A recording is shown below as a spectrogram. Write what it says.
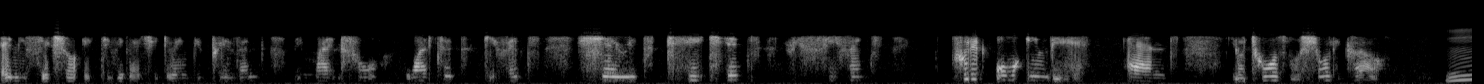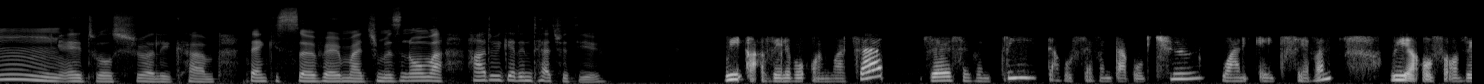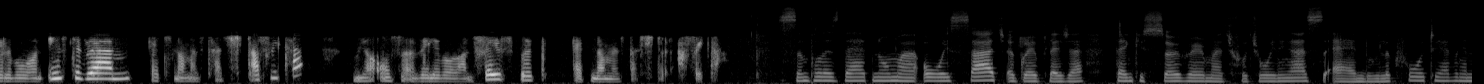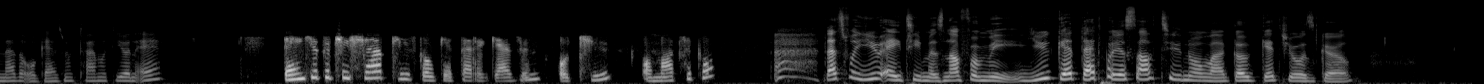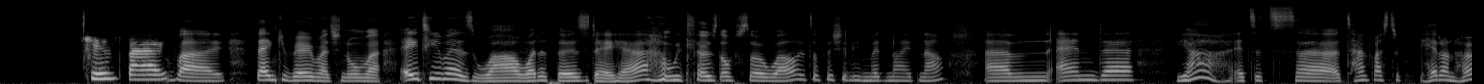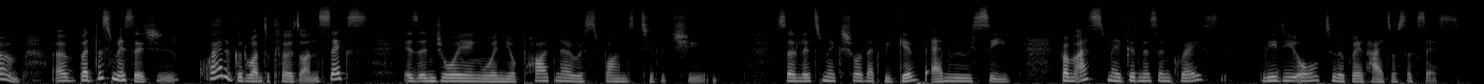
any sexual activity that you're doing. Be present, be mindful, want it, give it, share it, take it, receive it, put it all in there, and your toes will surely curl. Mm, it will surely come. Thank you so very much, Ms. Norma. How do we get in touch with you? We are available on WhatsApp 073 We are also available on Instagram at Norma's Touch Africa. We are also available on Facebook at Norma's Touch Africa. Simple as that, Norma. Always such a great pleasure. Thank you so very much for joining us, and we look forward to having another orgasmic time with you on air. Thank you, Patricia. Please go get that orgasm or two or multiple. That's for you, A teamers, not for me. You get that for yourself too, Norma. Go get yours, girl. Cheers. Bye. Bye. Thank you very much, Norma. A teamers, wow, what a Thursday, yeah? We closed off so well. It's officially midnight now. Um, and. Uh, yeah, it's it's uh, time for us to head on home. Uh, but this message, quite a good one to close on. Sex is enjoying when your partner responds to the tune. So let's make sure that we give and we receive. From us, may goodness and grace lead you all to the great heights of success.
